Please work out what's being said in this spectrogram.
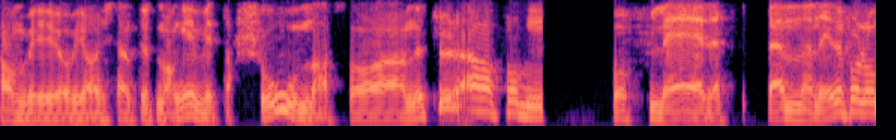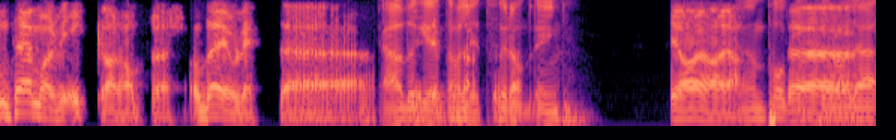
kan vi jo Vi har jo sendt ut mange invitasjoner, så eh, nå tror jeg jeg har fått på flere spennende innenfor noen temaer vi ikke har hatt før. Og det er jo litt uh, Ja, det er greit å ha litt forandring. Ja, ja, ja. En podkast for Det- alle.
